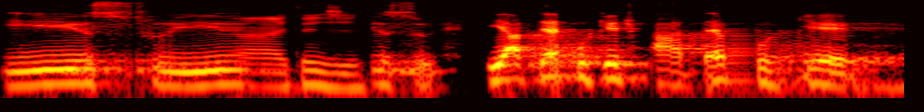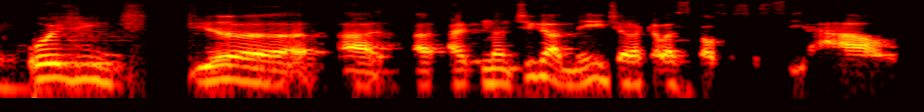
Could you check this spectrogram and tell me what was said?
Isso, isso. Ah, entendi. Isso. E até porque, tipo, até porque hoje em dia, a, a, antigamente era aquelas calças social,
